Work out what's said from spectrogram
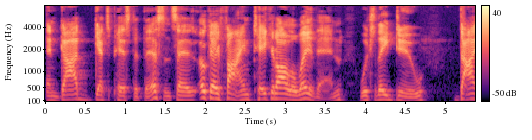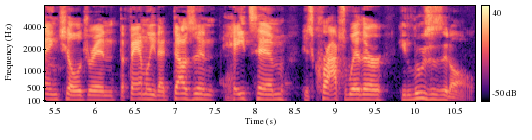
And God gets pissed at this and says, Okay, fine, take it all away then, which they do. Dying children, the family that doesn't, hates him, his crops wither, he loses it all.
